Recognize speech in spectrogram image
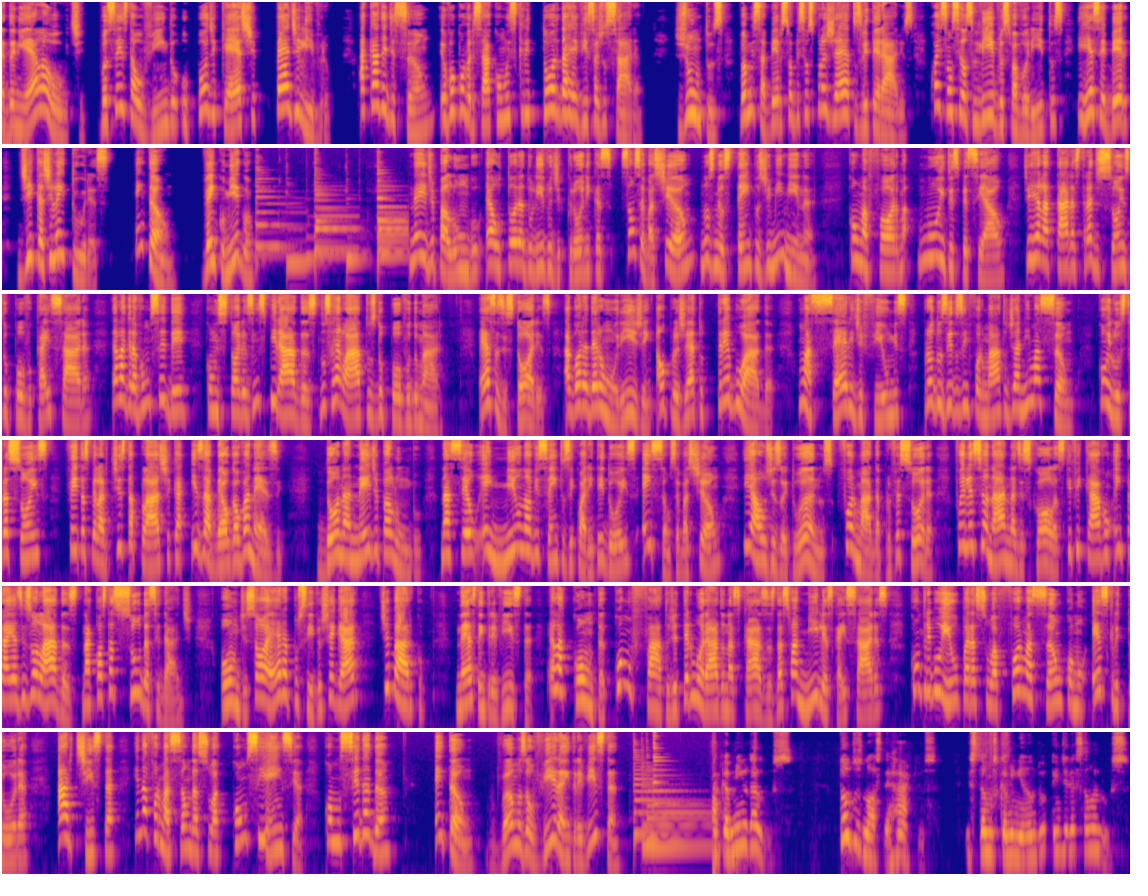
é Daniela Out. Você está ouvindo o podcast Pé de Livro. A cada edição, eu vou conversar com um escritor da revista Jussara. Juntos, vamos saber sobre seus projetos literários, quais são seus livros favoritos e receber dicas de leituras. Então, vem comigo? Neide Palumbo é autora do livro de crônicas São Sebastião nos meus tempos de menina, com uma forma muito especial de relatar as tradições do povo caiçara. Ela gravou um CD com histórias inspiradas nos relatos do povo do mar. Essas histórias agora deram origem ao projeto Trebuada, uma série de filmes produzidos em formato de animação, com ilustrações feitas pela artista plástica Isabel Galvanese. Dona Neide Palumbo nasceu em 1942 em São Sebastião e, aos 18 anos, formada professora, foi lecionar nas escolas que ficavam em praias isoladas na costa sul da cidade, onde só era possível chegar de barco. Nesta entrevista, ela conta como o fato de ter morado nas casas das famílias caiçaras contribuiu para sua formação como escritora, artista e na formação da sua consciência como cidadã. Então, vamos ouvir a entrevista? A caminho da luz. Todos nós terráqueos estamos caminhando em direção à luz.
